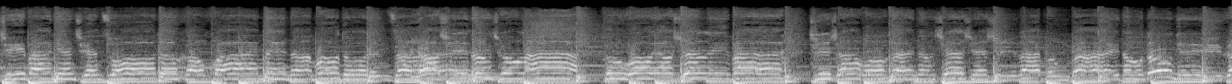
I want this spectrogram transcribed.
几百年前做的好坏，没那么多人在。要是能重来，我要选李白，至少我还能写写诗来澎湃，逗逗女孩。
